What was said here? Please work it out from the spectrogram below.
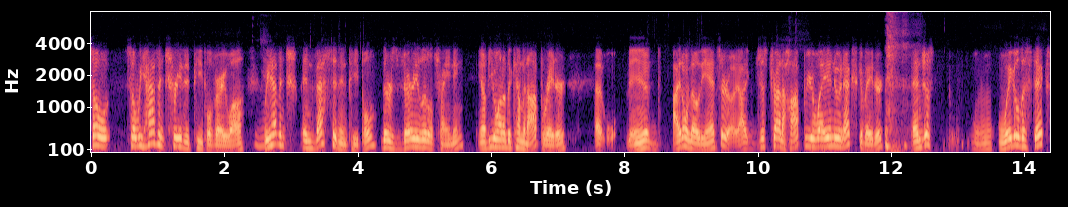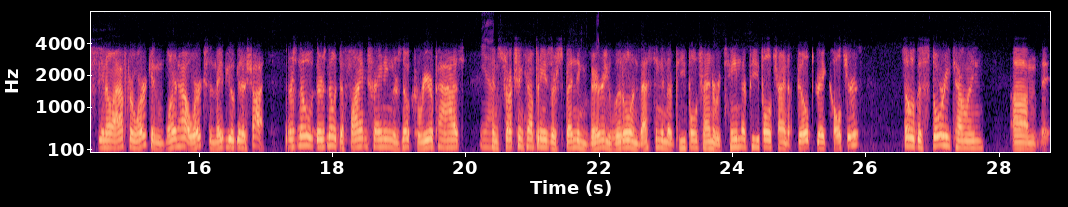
So, so we haven't treated people very well. We haven't tr- invested in people. There's very little training. You know, if you want to become an operator, uh, I don't know the answer. I just try to hop your way into an excavator and just w- wiggle the sticks, you know, after work and learn how it works, and maybe you'll get a shot. There's no there's no defined training. There's no career paths. Yeah. Construction companies are spending very little investing in their people, trying to retain their people, trying to build great cultures. So the storytelling, um, it,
